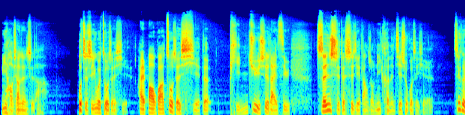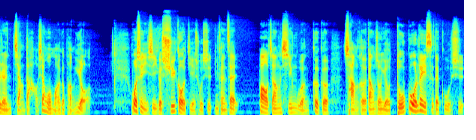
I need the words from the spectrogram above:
你好像认识他。不只是因为作者写，还包括作者写的凭据是来自于真实的世界当中，你可能接触过这些人。这个人讲的好像我某一个朋友，或是你是一个虚构接触是，你可能在报章新闻各个场合当中有读过类似的故事。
